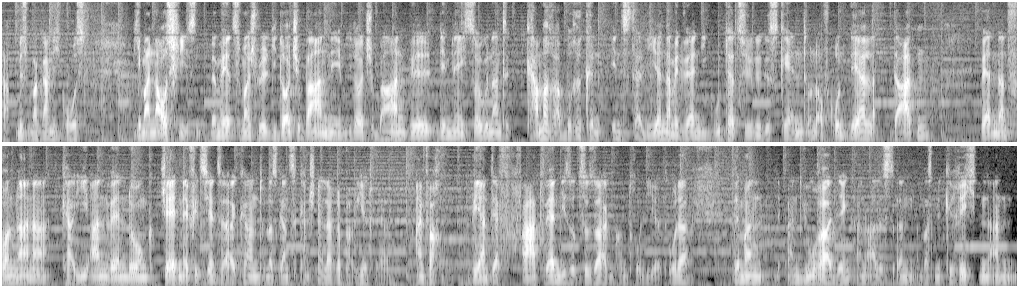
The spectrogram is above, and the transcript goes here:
ja, müssen wir gar nicht groß jemanden ausschließen. Wenn wir jetzt zum Beispiel die Deutsche Bahn nehmen. Die Deutsche Bahn will demnächst sogenannte Kamerabrücken installieren. Damit werden die Güterzüge gescannt und aufgrund der Daten werden dann von einer KI-Anwendung Schäden effizienter erkannt und das Ganze kann schneller repariert werden. Einfach während der Fahrt werden die sozusagen kontrolliert. Oder wenn man an Jura denkt, an alles, an, was mit Gerichten, an,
